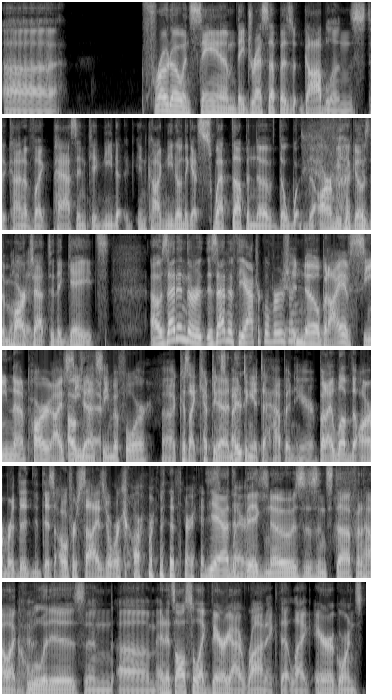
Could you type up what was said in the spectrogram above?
uh Frodo and Sam they dress up as goblins to kind of like pass incognito, incognito and they get swept up in the the, the army that goes to march it. out to the gates. Oh, is that in the is that in the theatrical version? No, but I have seen that part. I've seen Okay. that scene before because I kept Yeah, and expecting it to happen here. But I love the armor, the, this oversized orc armor that they're in. Yeah, the big noses and stuff, and how like cool it is, and um, and it's also like very ironic that like Aragorn's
